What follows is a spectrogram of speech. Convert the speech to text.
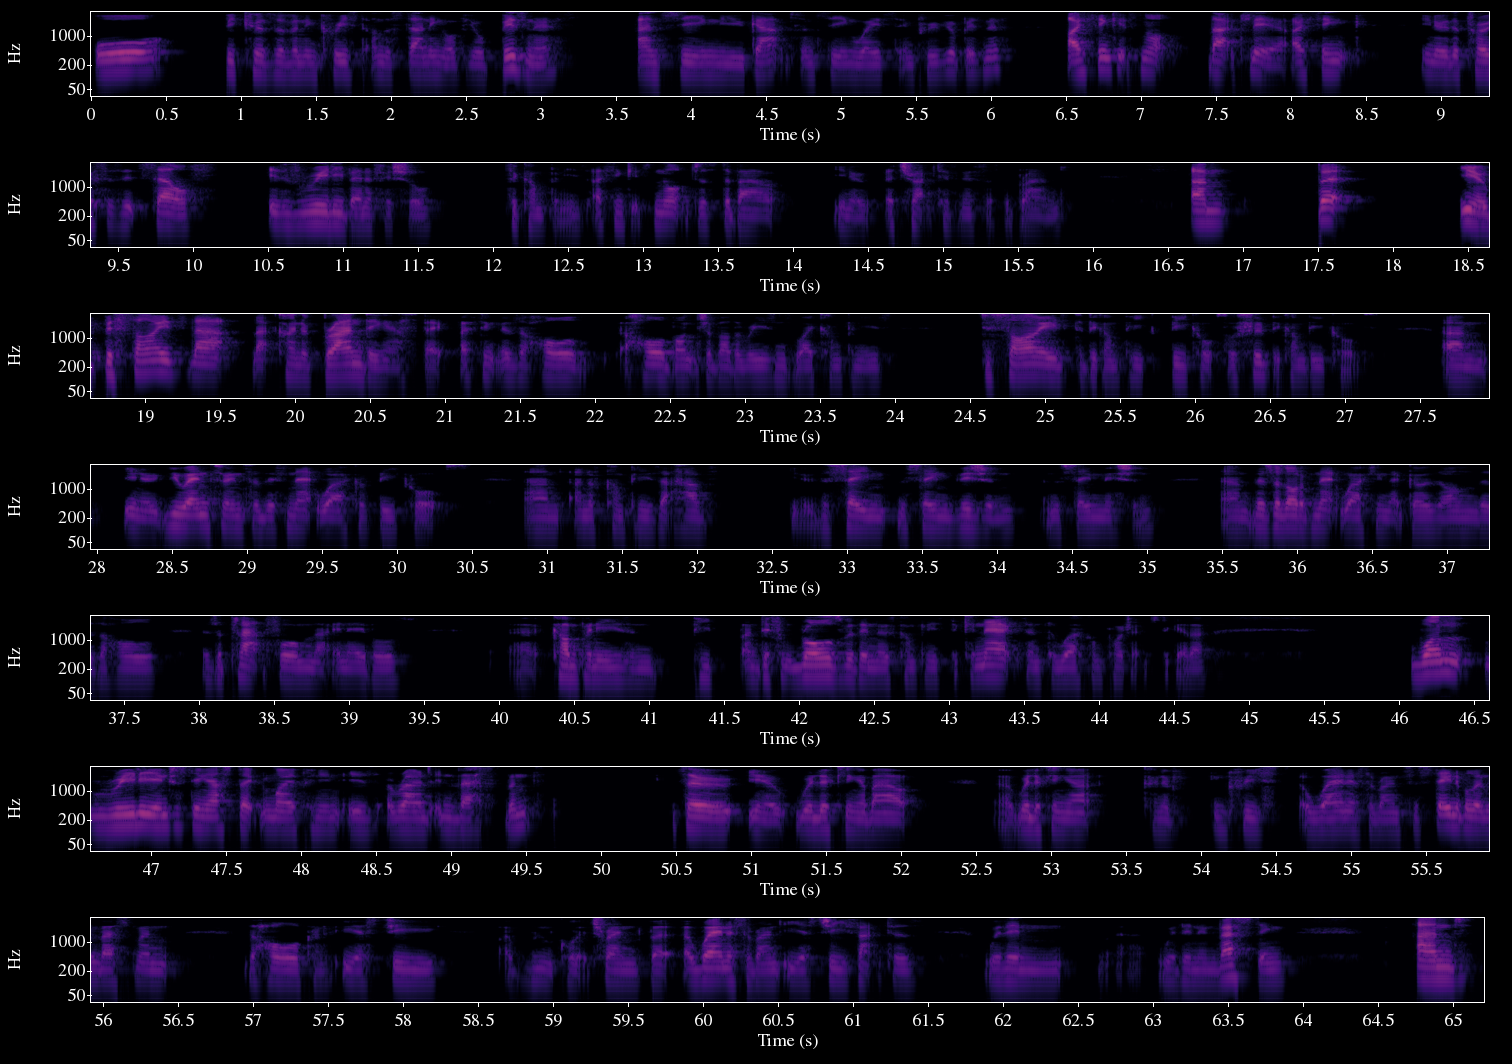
or because of an increased understanding of your business and seeing new gaps and seeing ways to improve your business. I think it's not that clear. I think, you know, the process itself is really beneficial to companies. I think it's not just about, you know, attractiveness of the brand. Um, but you know, besides that, that kind of branding aspect, I think there's a whole, a whole bunch of other reasons why companies decide to become B, B Corps or should become B Corps. Um, you know, you enter into this network of B Corps and, and of companies that have, you know, the same, the same vision and the same mission. Um, there's a lot of networking that goes on. There's a whole, there's a platform that enables uh, companies and people and different roles within those companies to connect and to work on projects together. One really interesting aspect, in my opinion, is around investment. So, you know, we're looking about, uh, we're looking at kind of increased awareness around sustainable investment, the whole kind of ESG, I wouldn't call it trend, but awareness around ESG factors within, uh, within investing. And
